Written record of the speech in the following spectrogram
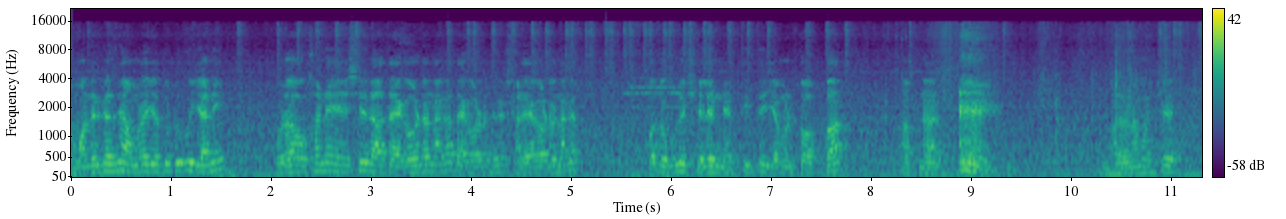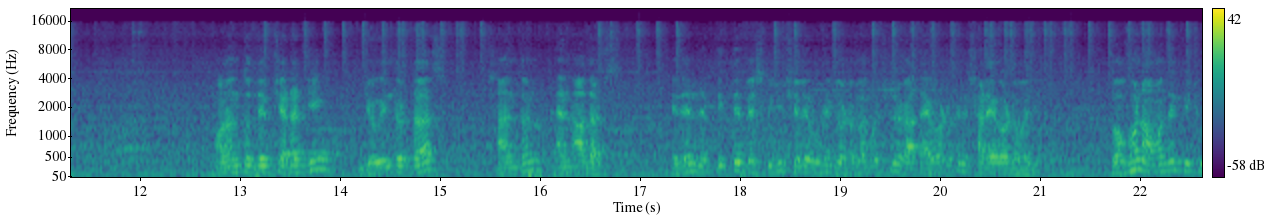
আমাদের কাছে আমরা যতটুকু জানি, ওরা ওখানে এসে রাত এগারোটা নাগাদ, এগারোটা থেকে সাড়ে এগারোটা নাগাদ কতগুলো ছেলের নেতৃত্বে, যেমন টপ্পা, আপনার ভালো নাম হচ্ছে অনন্তদেব চ্যাটার্জি, যোগেন্দ্র দাস, শান্তন অ্যান্ড আদার্স এদের নেতৃত্বে বেশ কিছু ছেলে ওখানে জটলা করছিল রাত এগারোটা থেকে সাড়ে এগারোটা বাজে। তখন আমাদের কিছু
